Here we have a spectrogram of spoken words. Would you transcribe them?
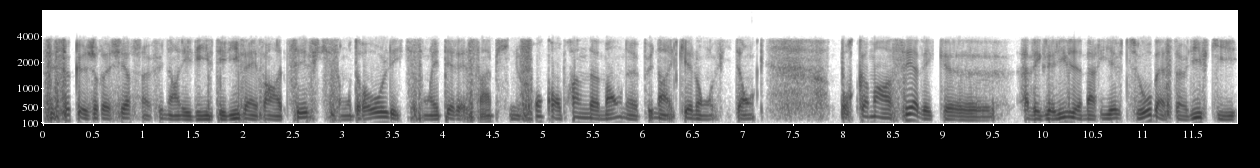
c'est ça que je recherche un peu dans les livres, des livres inventifs qui sont drôles et qui sont intéressants, puis qui nous font comprendre le monde un peu dans lequel on vit. Donc, pour commencer avec euh, avec le livre de Marie-Ève Thuot, ben c'est un livre qui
